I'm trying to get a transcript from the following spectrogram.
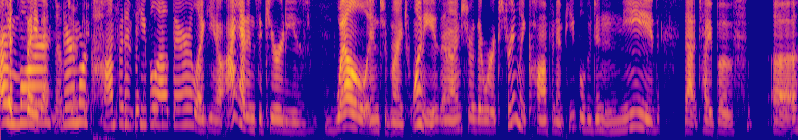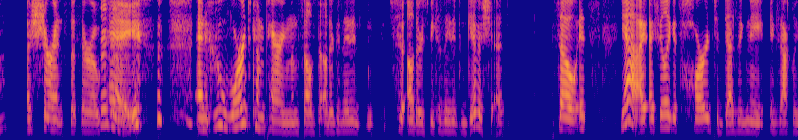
Let's are more say that. No, there are more confident people out there like you know i had insecurities well into my 20s and i'm sure there were extremely confident people who didn't need that type of uh assurance that they're okay and who weren't comparing themselves to other because they didn't to others because they didn't give a shit so it's yeah I, I feel like it's hard to designate exactly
